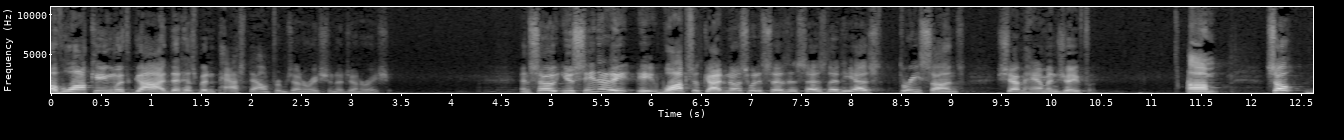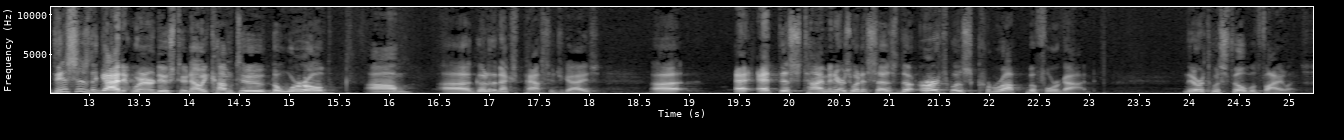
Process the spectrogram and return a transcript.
of walking with God that has been passed down from generation to generation. And so you see that he, he walks with God. Notice what it says. It says that he has three sons, Shem, Ham, and Japheth. Um, so this is the guy that we're introduced to. Now we come to the world. Um, uh, go to the next passage, guys. Uh, at, at this time, and here's what it says The earth was corrupt before God, the earth was filled with violence.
